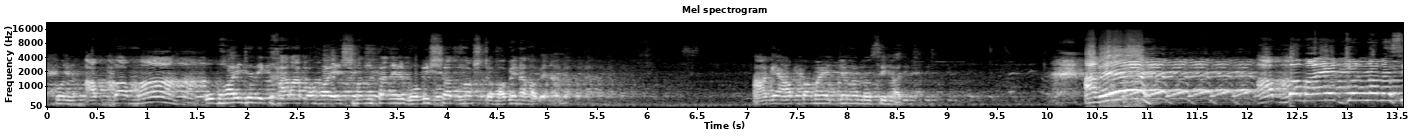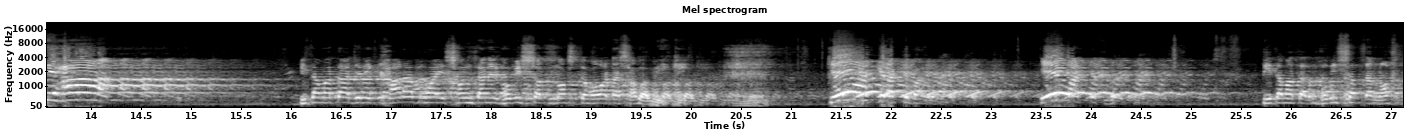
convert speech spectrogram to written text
এখন আব্বা, মা, উভয় যদি খারাপ হয়, সন্তানের ভবিষ্যৎ নষ্ট হবে না হবে না। আগে আব্বা মায়ের জন্য নসিহাত। আগে আব্বা মায়ের জন্য নসিহা পিতামাতা যদি খারাপ হয়, সন্তানের ভবিষ্যৎ নষ্ট হওয়াটা স্বাভাবিক। কেউ আটকে রাখতে পারে কেউ আটকে রাখতে পারে। পিতামাতার ভবিষ্যৎটা নষ্ট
